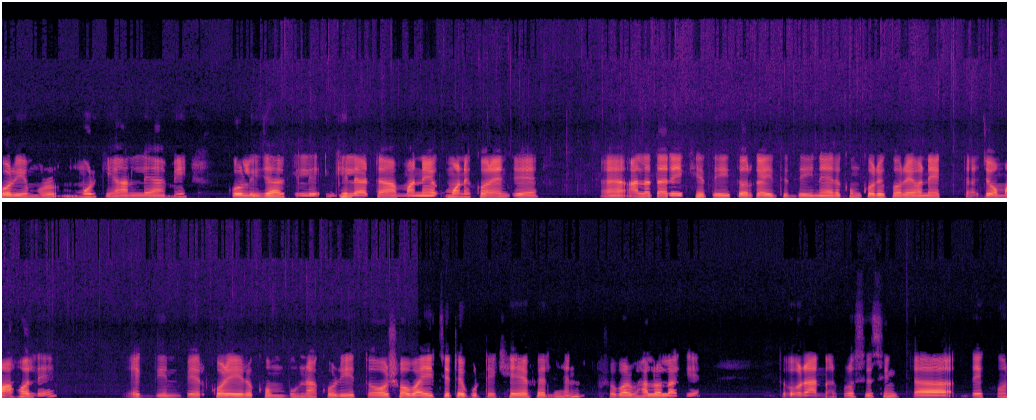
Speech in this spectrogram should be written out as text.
করি। মুরগি আনলে আমি কলিজার ঘিলাটা মানে মনে করেন যে আলাদা রেখে দেই, তরকারিতে দেই না, এরকম করে করে অনেকটা জমা হলে একদিন বের করে এরকম ভুনা করি। তো সবাই চেটে পুটে খেয়ে ফেলেন, সবার ভালো লাগে। তো রান্নার প্রসেসিংটা দেখুন,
